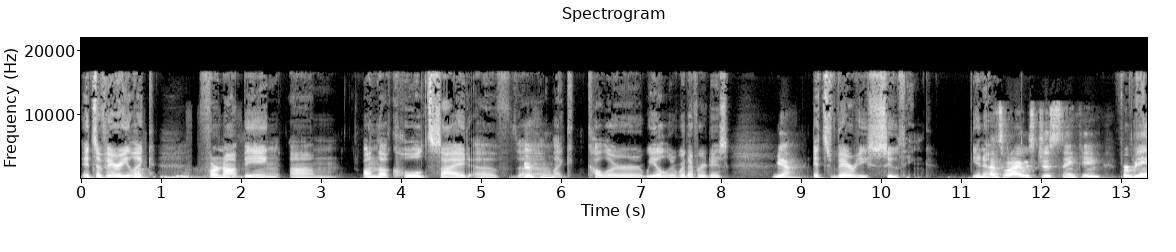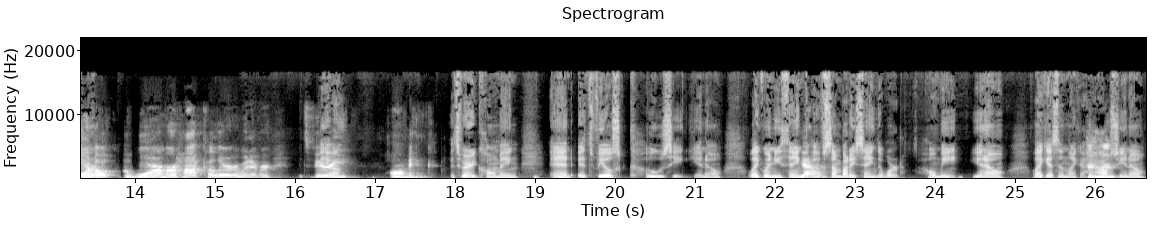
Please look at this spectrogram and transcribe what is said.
it's a very like for not being um on the cold side of the Mhm. like color wheel or whatever it is. Yeah, It's very soothing. You know, that's what I was just thinking. For being Or- a, a warm or hot color or whatever, it's very Yeah. calming. It's very calming and it feels cozy. You know, like when you think Yeah. of somebody saying the word "homie," you know, like as in like a Mhm. house. You know,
